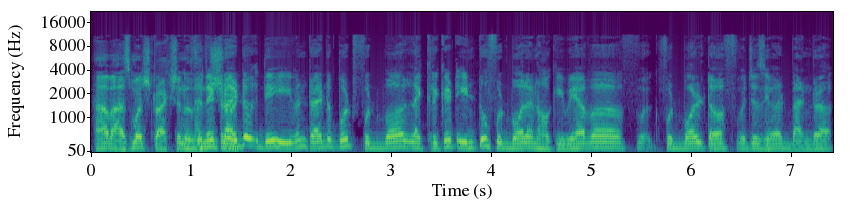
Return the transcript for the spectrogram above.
have as much traction as and it they should. to they even try to put football like cricket into football and hockey we have a f- football turf which is here at bandra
